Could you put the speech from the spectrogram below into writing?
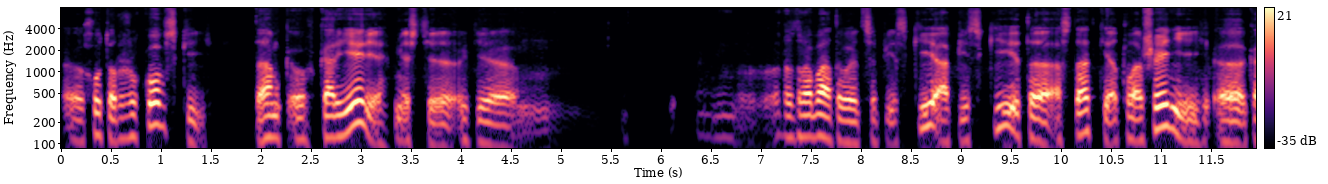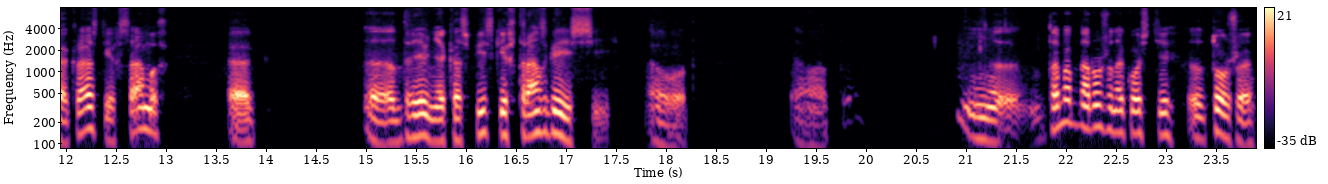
хутор Жуковский, там в карьере, месте, где разрабатываются пески, а пески – это остатки отложений э, как раз тех самых э, древнекаспийских трансгрессий. Вот. Вот. Там обнаружены кости тоже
